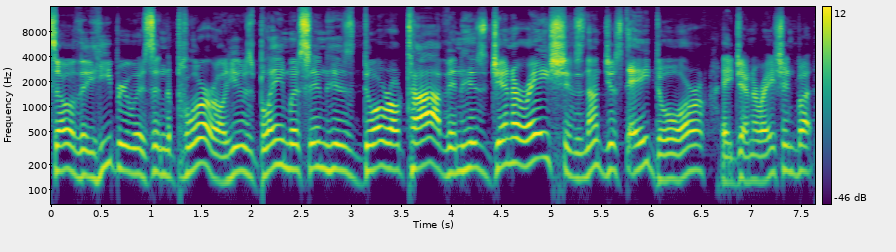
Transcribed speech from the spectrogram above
So the Hebrew is in the plural. He was blameless in his dorotav, in his generations, not just a dor, a generation, but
